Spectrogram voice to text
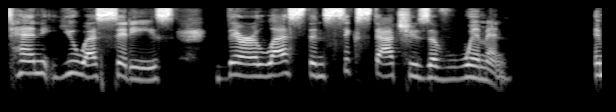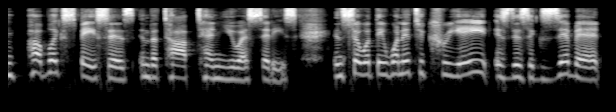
10 US cities, there are less than six statues of women in public spaces in the top 10 US cities. And so what they wanted to create is this exhibit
